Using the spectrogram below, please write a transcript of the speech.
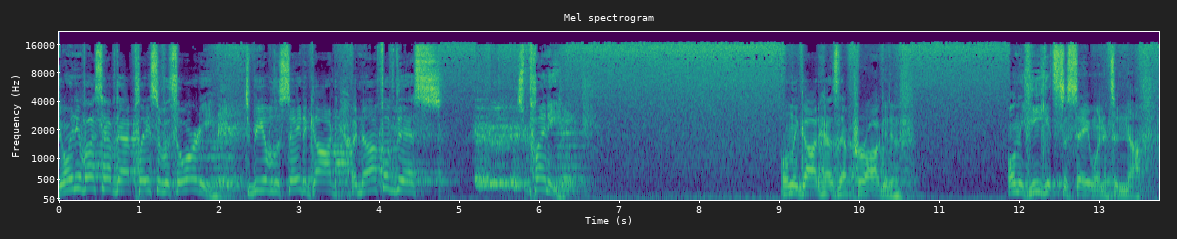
Do any of us have that place of authority to be able to say to God, enough of this, it's plenty? Only God has that prerogative. Only He gets to say when it's enough.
